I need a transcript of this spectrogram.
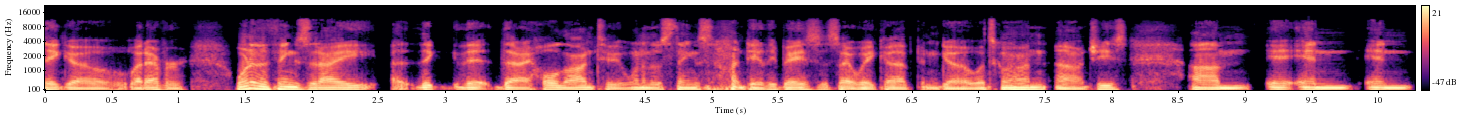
they go whatever. One of the things that I uh, that, that that I hold on to, one of those things on a daily basis, I wake up and go, "What's going on?" Oh, geez, um, and and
